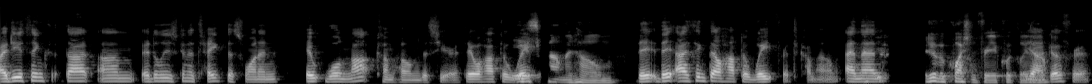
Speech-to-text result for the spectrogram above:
I do think that um, Italy's going to take this one, and it will not come home this year. They will have to wait. It's coming home. They, they, I think they'll have to wait for it to come home, and then. I do have a question for you quickly. Yeah, though. go for it.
